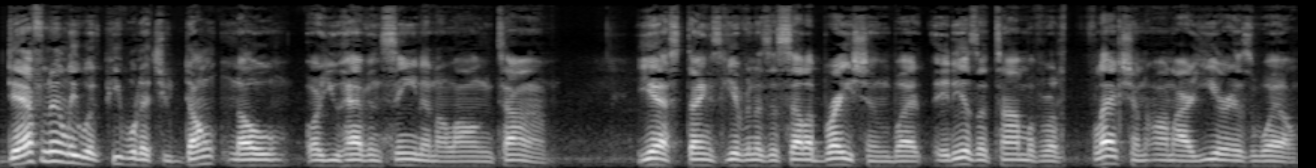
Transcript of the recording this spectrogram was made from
Definitely with people that you don't know or you haven't seen in a long time. Yes, Thanksgiving is a celebration, but it is a time of reflection on our year as well.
